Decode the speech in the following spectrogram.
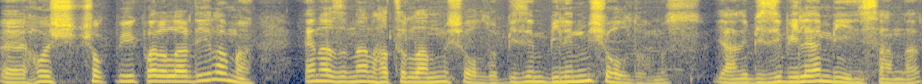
E, hoş çok büyük paralar değil ama en azından hatırlanmış oldu. Bizim bilinmiş olduğumuz yani bizi bilen bir insanlar.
